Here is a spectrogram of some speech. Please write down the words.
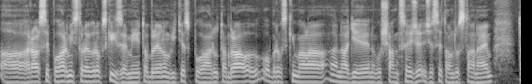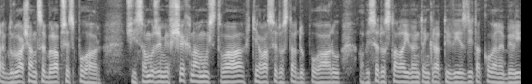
a hrál se pohár evropských zemí, to byl jenom vítěz poháru, tam byla obrovský malá naděje nebo šance, že, že se tam dostaneme, tak druhá šance byla přes pohár. Čili samozřejmě všechna mužstva chtěla se dostat do poháru, aby se dostala i ven, tenkrát ty výjezdy takové nebyly.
